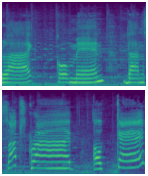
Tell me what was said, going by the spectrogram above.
Like, komen, dan subscribe. Oke?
